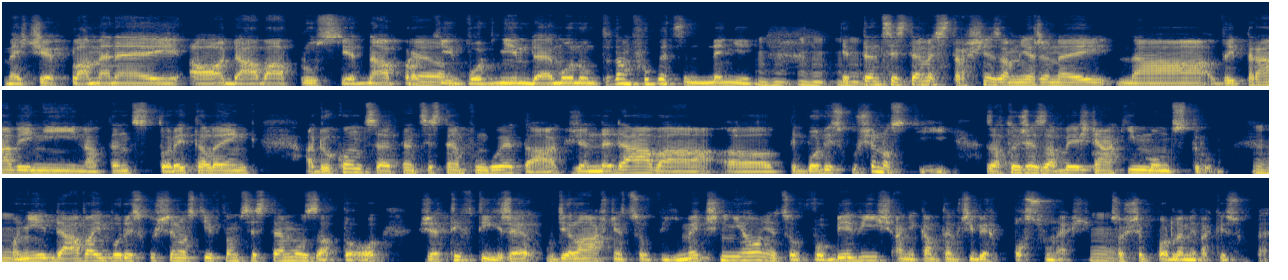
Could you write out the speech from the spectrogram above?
meč je plamenej a dává plus jedna proti jo. vodním démonům. To tam vůbec není. Uh-huh. Je, ten systém je strašně zaměřený na vyprávění, na ten storytelling a dokonce ten systém funguje tak, že nedává uh, ty body zkušeností za to, že zabiješ nějaký monstrum. Uh-huh. Oni dávají body zkušeností v tom systému za to, že ty v té hře uděláš něco výjimečného, něco v obě objevíš a někam ten příběh posuneš, hmm. což je podle mě taky super.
